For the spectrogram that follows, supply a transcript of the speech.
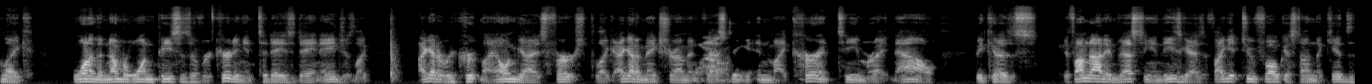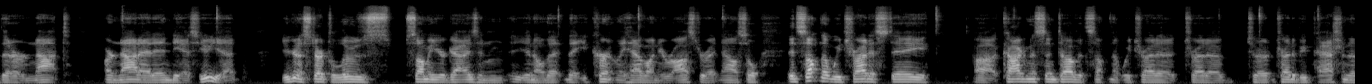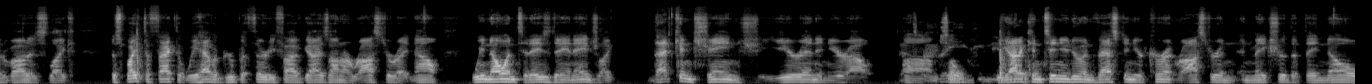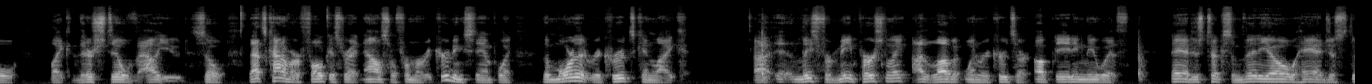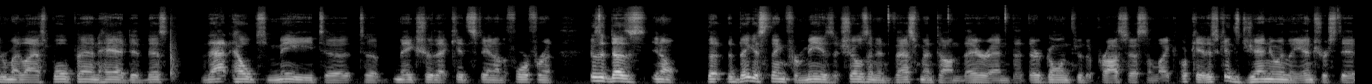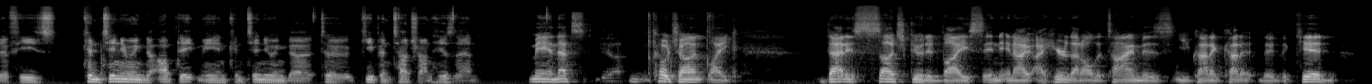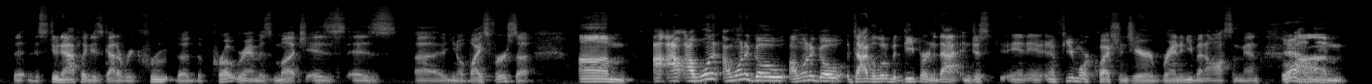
Like one of the number one pieces of recruiting in today's day and age is like I got to recruit my own guys first. Like I got to make sure I'm investing wow. in my current team right now because if I'm not investing in these guys, if I get too focused on the kids that are not are not at NDSU yet, you're going to start to lose some of your guys and you know that that you currently have on your roster right now. So it's something that we try to stay uh, cognizant of. It's something that we try to try to, to try to be passionate about. Is like despite the fact that we have a group of 35 guys on our roster right now, we know in today's day and age, like that can change year in and year out. Um, so you got to continue to invest in your current roster and, and make sure that they know like they're still valued. So that's kind of our focus right now. So from a recruiting standpoint, the more that recruits can like, uh, at least for me personally, I love it when recruits are updating me with, "Hey, I just took some video. Hey, I just threw my last bullpen. Hey, I did this." That helps me to to make sure that kids staying on the forefront because it does. You know, the, the biggest thing for me is it shows an investment on their end that they're going through the process and like, okay, this kid's genuinely interested if he's continuing to update me and continuing to to keep in touch on his end. Man, that's Coach Hunt. Like that is such good advice, and and I, I hear that all the time. Is you kind of cut it the the kid. The, the student athlete has got to recruit the the program as much as as uh, you know vice versa um, I, I, want I want to go I want to go dive a little bit deeper into that and just in, in, a few more questions here, Brandon. You've been awesome, man. Yeah. Um,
